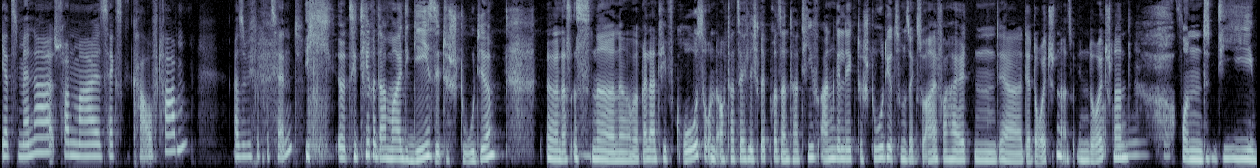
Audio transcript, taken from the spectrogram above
jetzt Männer schon mal Sex gekauft haben? Also wie viel Prozent? Ich äh, zitiere da mal die GESIT-Studie. Äh, das ist eine, eine relativ große und auch tatsächlich repräsentativ angelegte Studie zum Sexualverhalten der, der Deutschen, also in Deutschland. Oh, und die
